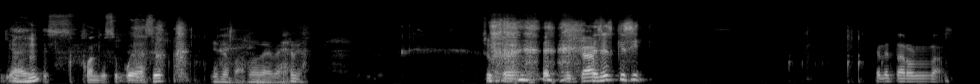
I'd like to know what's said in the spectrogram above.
ya es cuando se puede hacer. sí se pasó de verga. Pues es que sí, ¿Qué le tarolas?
